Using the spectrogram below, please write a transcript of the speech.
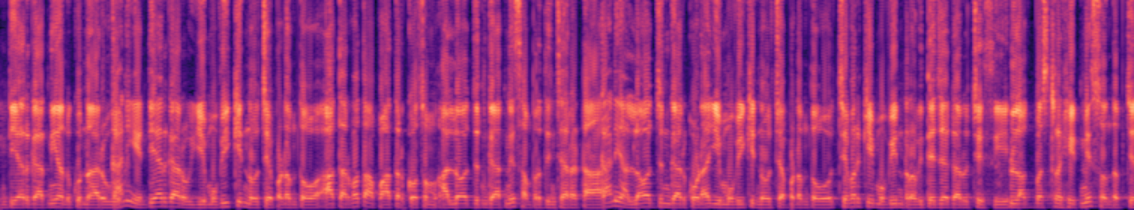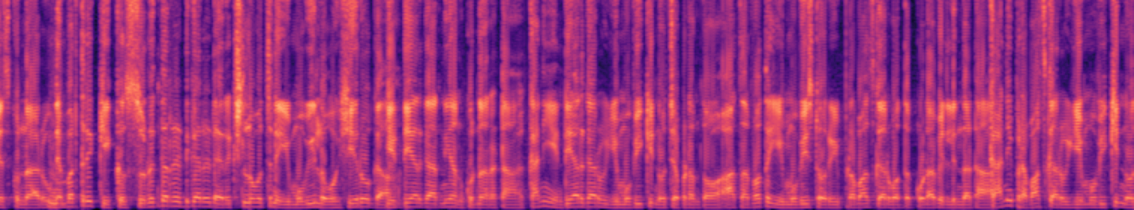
ఎన్టీఆర్ గారిని అనుకున్నారు. కానీ ఎన్టీఆర్ గారు ఈ మూవీకి నో చెప్పడంతో ఆ తర్వాత ఆ పాత్ర కోసం అల్లు అర్జున్ గారిని సంప్రదించారట. కానీ అల్లు అర్జున్ గారు కూడా ఈ మూవీకి నో చెప్పడంతో చివరికి మూవీని రవితేజ గారు చేసి బ్లాక్ బస్టర్ హిట్ని సొంతం చేసుకున్నారు. Number three kick Surender Reddy గారి డైరెక్షన్లో వచ్చిన ఈ మూవీలో హీరోగా ఎన్టీఆర్ గారిని అనుకున్నారట. కానీ ఎన్టీఆర్ గారు ఈ మూవీకి నో చెప్పడంతో ఆ తర్వాత ఈ మూవీ స్టోరీ ప్రభాస్ గారి వద్ద కూడా వెళ్ళిందట. కానీ ప్రభాస్ గారు ఈ మూవీకి నో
